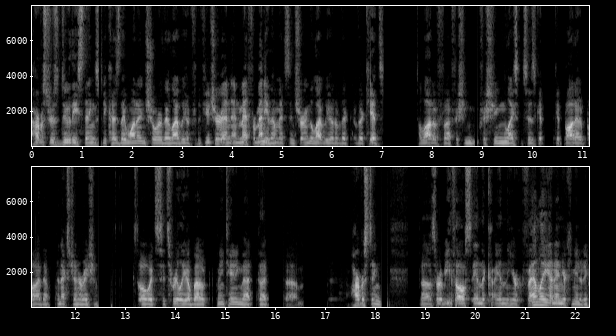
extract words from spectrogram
harvesters do these things because they want to ensure their livelihood for the future, and and for many of them, it's ensuring the livelihood of their of their kids. A lot of uh, fishing fishing licenses get get bought out by the, the next generation. So it's it's really about maintaining that that um, harvesting uh, sort of ethos in the in your family and in your community,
